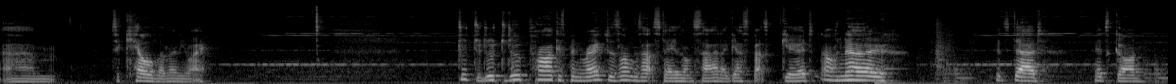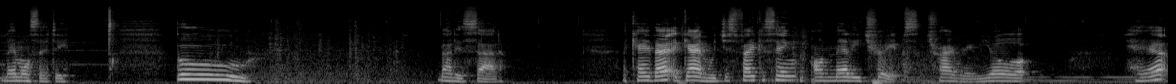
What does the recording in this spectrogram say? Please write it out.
Um, to kill them, anyway. Do, do, do, do, Prague has been rigged. As long as that stays on side, I guess that's good. Oh, no. It's dead. It's gone. No more city. Boo. That is sad. Okay, there again, we're just focusing on melee troops. Trireme, you're here.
